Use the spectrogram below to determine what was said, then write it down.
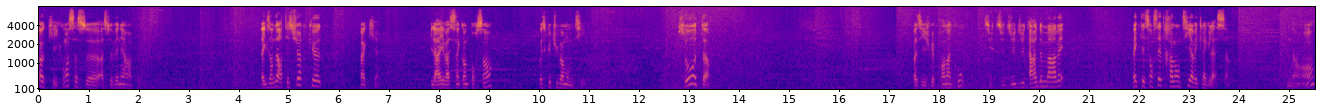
Ok, il commence à se, à se vénérer un peu. Alexander, t'es sûr que... Ok. Il arrive à 50%. Où est-ce que tu vas, mon petit? Saute Vas-y, je vais prendre un coup. Zut, zut, zut, zut. Arrête de me maraver. Mec, t'es censé être ralenti avec la glace. Non.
